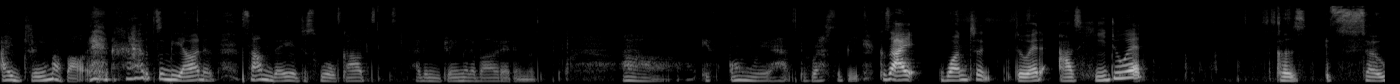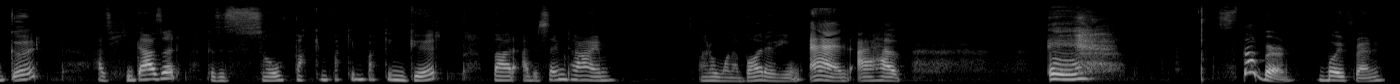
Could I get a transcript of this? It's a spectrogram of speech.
I dream about it. I have to be honest. Someday I just woke up having dreaming about it and was, ah, oh, if only I had the recipe. Because I want to do it as he do it. Because it's so good as he does it. Because it's so fucking, fucking, fucking good. But at the same time, I don't want to bother him. And I have a stubborn boyfriend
